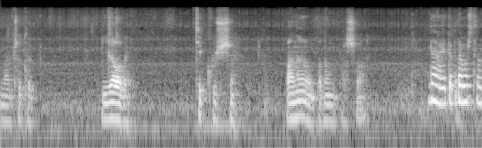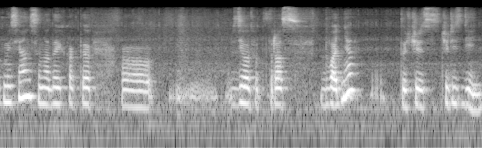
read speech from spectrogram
ну, что-то яло текуще. Поныло, потом пошло. Да, это потому что вот мы сеансы, надо их как-то э, сделать вот раз в два дня, то есть через, через день.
